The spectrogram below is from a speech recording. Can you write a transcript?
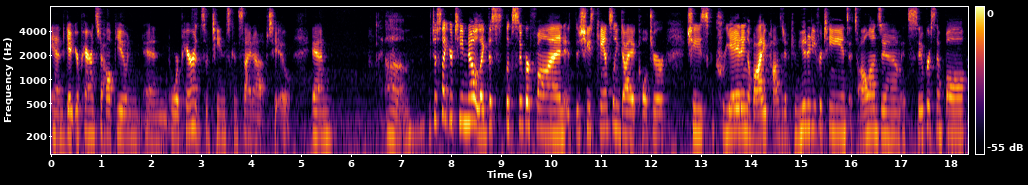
and get your parents to help you and, and or parents of teens can sign up too. And um, just let your teen know, like this looks super fun. It, she's canceling diet culture. She's creating a body positive community for teens. It's all on Zoom. It's super simple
